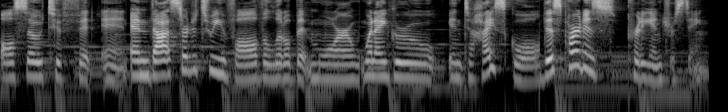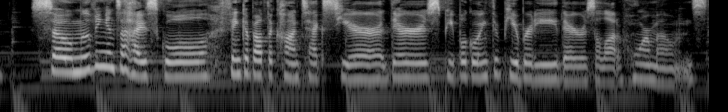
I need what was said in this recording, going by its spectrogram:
also to fit in. And that started to evolve a little bit more when I grew into high school. This part is pretty interesting. So, moving into high school, think about the context here. There's people going through puberty, there's a lot of hormones.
